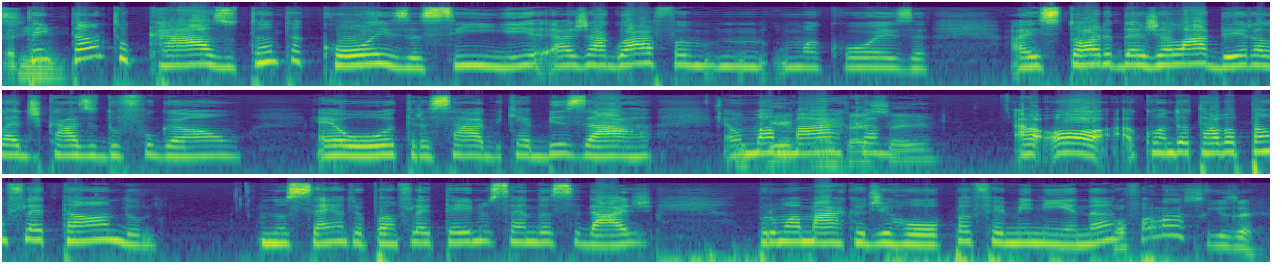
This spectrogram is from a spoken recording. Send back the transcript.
Eu Sim. tenho tanto caso, tanta coisa, assim. E a Jaguar foi um- uma coisa. A história da geladeira lá de casa e do fogão é outra, sabe? Que é bizarra. É O uma marca. aí? Ah, ó, quando eu tava panfletando no centro, eu panfletei no centro da cidade por uma marca de roupa feminina. Vou falar se quiser.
